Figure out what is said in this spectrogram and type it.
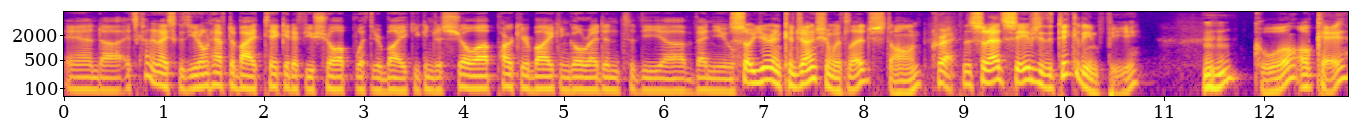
and uh, it's kind of nice because you don't have to buy a ticket if you show up with your bike. You can just show up, park your bike, and go right into the uh, venue. So you're in conjunction with Ledgestone. Correct. So that saves you the ticketing fee. Mm-hmm. Cool. Okay.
